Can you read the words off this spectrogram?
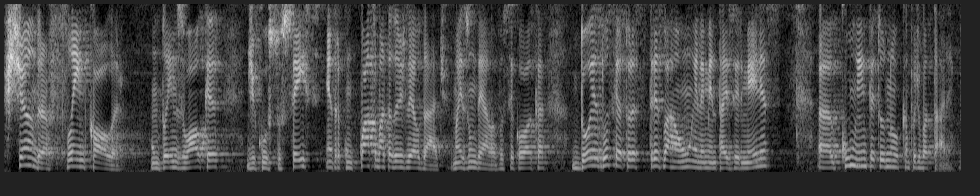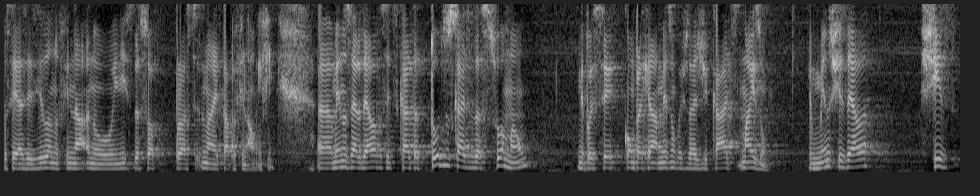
Chandra Flamecaller, um Planeswalker de custo 6, entra com 4 marcadores de lealdade, mais um dela. Você coloca dois, duas criaturas 3/1 elementais vermelhas uh, com ímpeto no campo de batalha. Você as exila no, final, no início da sua próxima etapa final, enfim. Uh, menos zero dela, você descarta todos os cards da sua mão, depois você compra aquela mesma quantidade de cards, mais um. E o menos X dela, X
